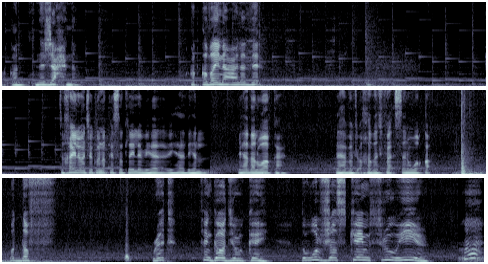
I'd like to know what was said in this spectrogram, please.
لقد نجحنا. لقد قضينا على الذئب. تخيلوا أن تكون قصة ليلى بها بهذه بهذا الواقع ذهبت وأخذت فأسا وقع What the f... Red? Thank God you're okay. The wolf just came through here. Huh?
